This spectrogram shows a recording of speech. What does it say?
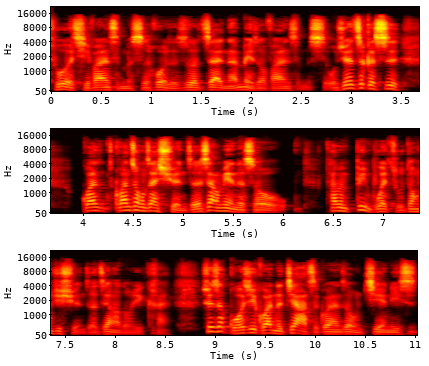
土耳其发生什么事，或者是说在南美洲发生什么事？我觉得这个是观观众在选择上面的时候，他们并不会主动去选择这样的东西看。所以，这国际观的价值观的这种建立，是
